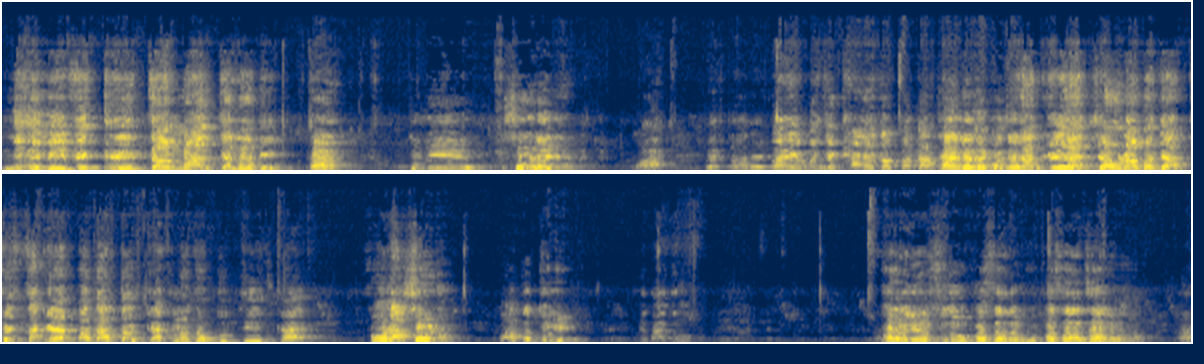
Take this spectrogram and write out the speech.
नेहमी विक्रीचा माल त्यांना दे. हा. तुम्ही सोडा घ्या. अरे म्हणजे खाण्याचा पदार्थ. खाण्याचा पदार्थ. सगळ्या जेवणामध्ये आता सगळ्या पदार्थावर टाकला जातो ते काय? सोडा. सोडा. आता तुम्ही फराळीला सुद्धा उपासाला उपासाला चालव हा?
